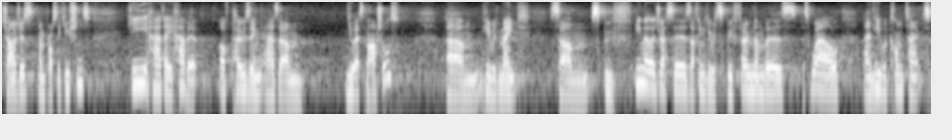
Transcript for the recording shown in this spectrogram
charges and prosecutions. He had a habit of posing as um, US Marshals. Um, he would make some spoof email addresses. I think he would spoof phone numbers as well. And he would contact,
